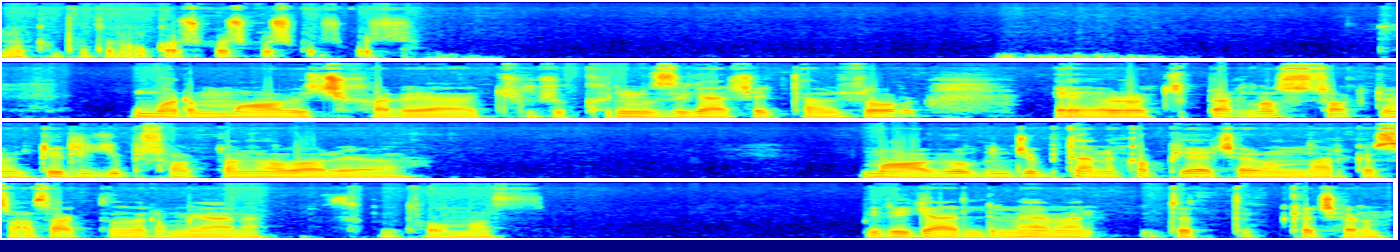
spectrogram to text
Şunu kapatalım koş koş koş koş koş. Umarım mavi çıkar ya. Çünkü kırmızı gerçekten zor. Ee, rakipler nasıl saklanıyor? Deli gibi saklanıyorlar ya. Mavi olunca bir tane kapıyı açar onun arkasına saklanırım yani. Sıkıntı olmaz. Biri geldi mi hemen tıt tıt kaçarım.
